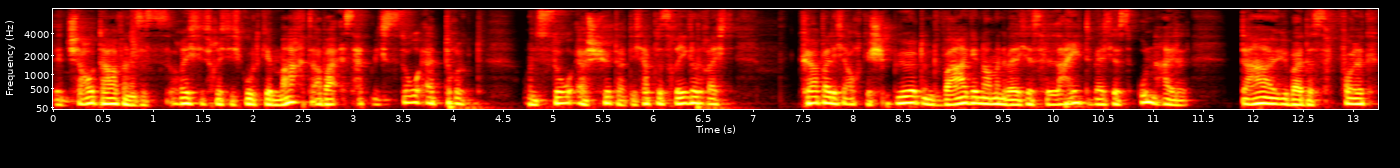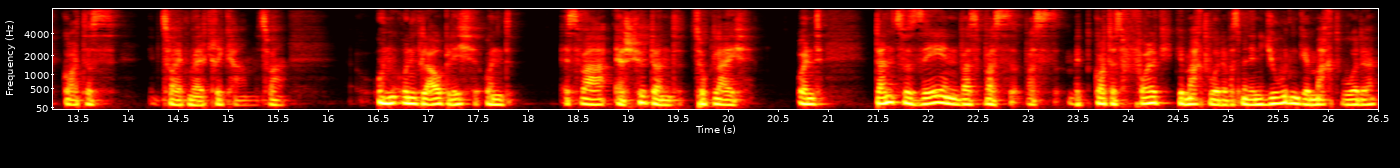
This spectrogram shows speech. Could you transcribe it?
den Schautafeln. Es ist richtig, richtig gut gemacht, aber es hat mich so erdrückt und so erschüttert. Ich habe das regelrecht körperlich auch gespürt und wahrgenommen, welches Leid, welches Unheil da über das Volk Gottes im Zweiten Weltkrieg kam. Es war un unglaublich und es war erschütternd zugleich. Und dann zu sehen, was, was, was mit Gottes Volk gemacht wurde, was mit den Juden gemacht wurde,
